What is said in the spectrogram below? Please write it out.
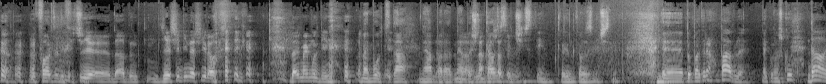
Da, e foarte dificil. E, da, e și bine și rău. Adică, dai mai mult bine. Mai mult, da, neapărat. Da, neapărat. Da, și în cauza să cinstim. Cred că să cinstim. E, pe Patriarhul Pavle, l-ai cunoscut? Da,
